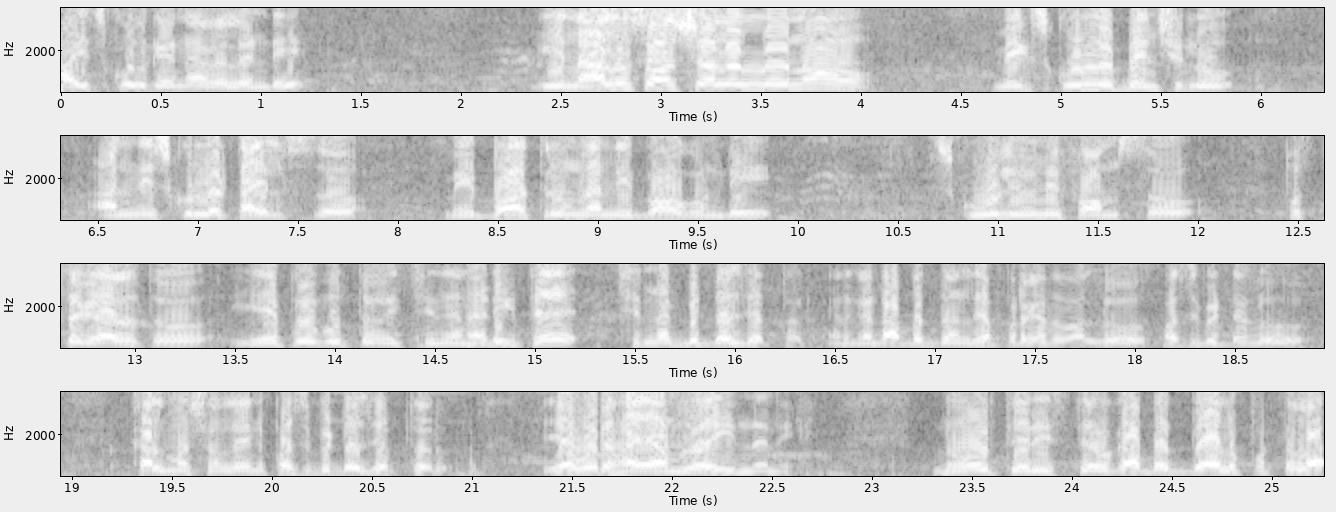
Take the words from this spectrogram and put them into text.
హై స్కూల్కైనా వెళ్ళండి. ఈ నాలుగు సంవత్సరాలలోనూ మీకు స్కూల్లో బెంచ్లు అన్ని స్కూల్లో టైల్స్తో మీ బాత్రూమ్లు అన్నీ బాగుండి స్కూల్ యూనిఫామ్స్తో పుస్తకాలతో ఏ ప్రభుత్వం ఇచ్చిందని అడిగితే చిన్న బిడ్డలు చెప్తారు. ఎందుకంటే అబద్ధం చెప్పరు కదా వాళ్ళు పసిబిడ్డలు. కల్మషం లేని పసిబిడ్డలు చెప్తారు. ఎవరి హయాంలో అయిందని. నోరు తెరిస్తే ఒక అబద్ధాల పుట్టల.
